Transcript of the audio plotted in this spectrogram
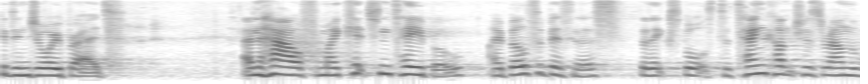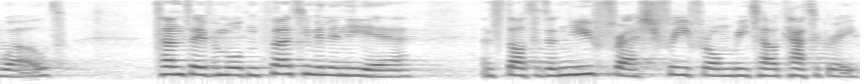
could enjoy bread, and how from my kitchen table I built a business that exports to 10 countries around the world, turns over more than 30 million a year, and started a new, fresh, free from retail category.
